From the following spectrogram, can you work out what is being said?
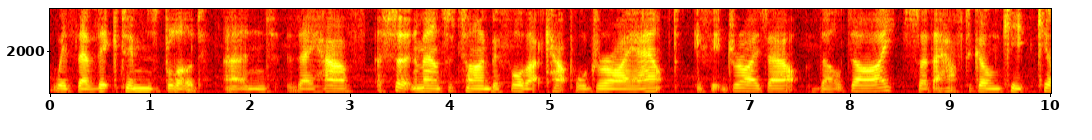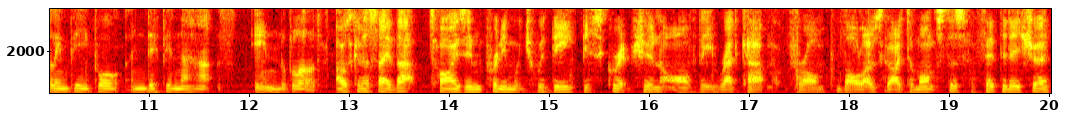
with their victim's blood, and they have a certain amount of time before that cap will dry out. If it dries out, they'll die, so they have to go and keep killing people and dipping their hats in the blood. I was going to say that ties in pretty much with the description of the red cap from Volo's Guide to Monsters for 5th edition.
